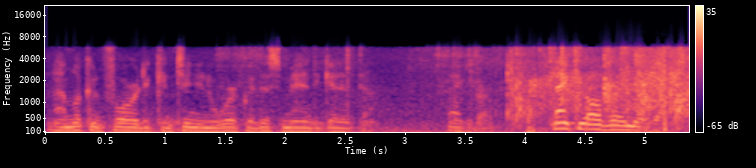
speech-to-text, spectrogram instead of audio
And I'm looking forward to continuing to work with this man to get it done. Thank you, brother. Thank you all very much.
